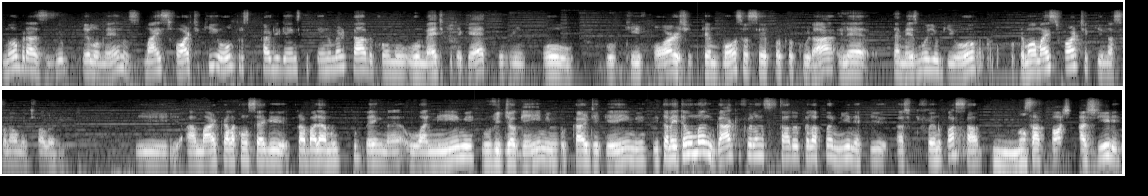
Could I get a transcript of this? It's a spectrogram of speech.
no Brasil, pelo menos, mais forte que outros card games que tem no mercado, como o Magic the Gathering ou o Keyforge. Pokémon, se você for procurar, ele é até mesmo o Yu-Gi-Oh! Pokémon mais forte aqui, nacionalmente falando. E a marca ela consegue trabalhar muito bem, né? O anime, o videogame, o card game. E também tem um mangá que foi lançado pela Panini aqui, acho que foi ano passado. O Nossa. Satoshi Tajiri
